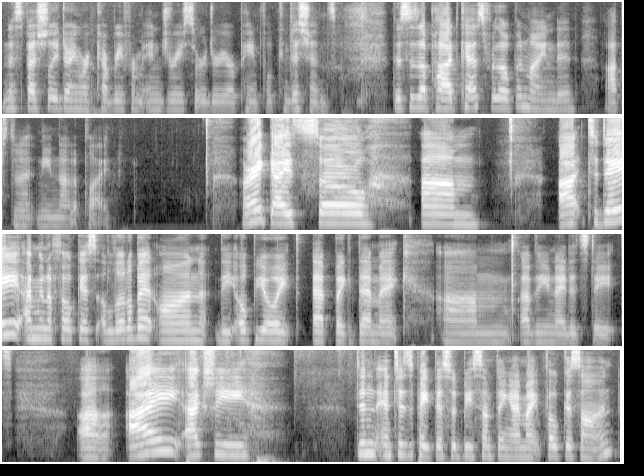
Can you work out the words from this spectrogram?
and especially during recovery from injury, surgery, or painful conditions. This is a podcast for the open minded, obstinate, need not apply. All right, guys, so. Um, uh, today, I'm going to focus a little bit on the opioid epidemic um, of the United States. Uh, I actually didn't anticipate this would be something I might focus on,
